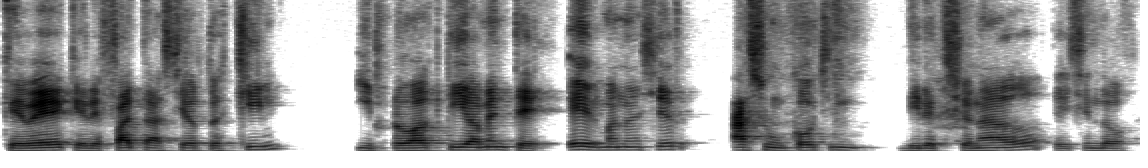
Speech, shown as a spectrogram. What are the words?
que ve que le falta cierto skill y proactivamente el manager hace un coaching direccionado diciendo,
